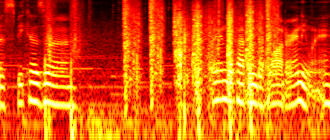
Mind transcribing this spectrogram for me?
This because uh I end up having to water anyway.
